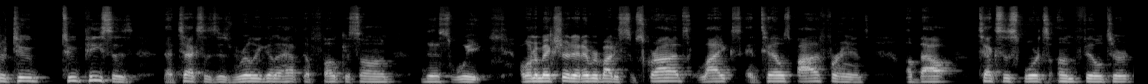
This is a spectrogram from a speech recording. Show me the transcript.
are two two pieces that Texas is really going to have to focus on this week. I want to make sure that everybody subscribes, likes, and tells five friends about Texas Sports Unfiltered.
